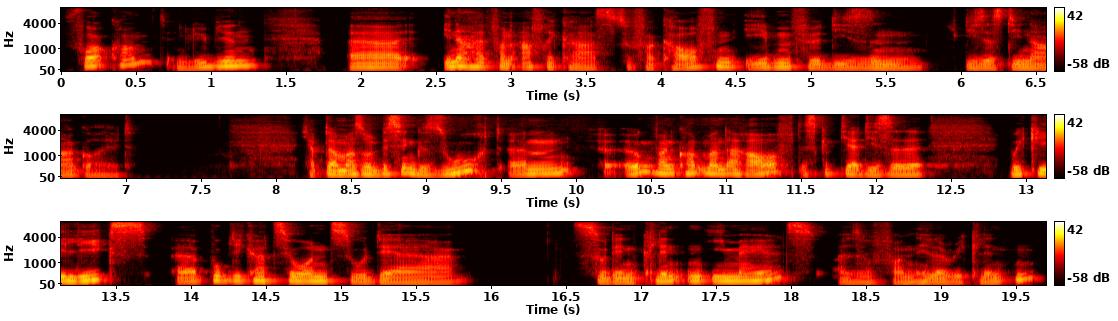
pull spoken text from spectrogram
vorkommt, in Libyen, äh, innerhalb von Afrikas zu verkaufen, eben für diesen, dieses Dinargold. Ich habe da mal so ein bisschen gesucht. Ähm, irgendwann kommt man darauf. Es gibt ja diese WikiLeaks-Publikation äh, zu zu den Clinton-E-Mails, also von Hillary Clinton.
